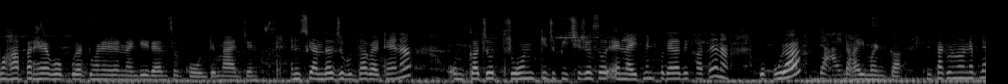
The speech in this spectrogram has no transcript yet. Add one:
वहाँ पर है वो पूरा two hundred and ninety ton of gold imagine and उसके अंदर जो बुद्धा बैठे हैं ना उनका जो थ्रोन की जो पीछे जो एनलाइटमेंट वगैरह दिखाते हैं ना वो पूरा डायमंड का. इनफैक्ट उन्होंने अपने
